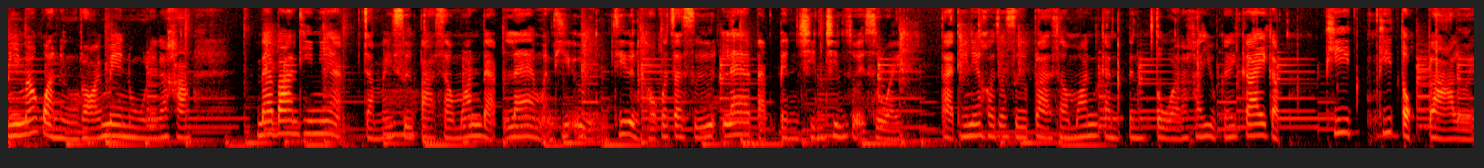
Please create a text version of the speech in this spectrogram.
มีมากกว่า 100 เมนูเลยนะคะ แม่บ้านที่เนี่ยจะไม่ซื้อปลาแซลมอนแบบแล่เหมือนที่อื่น ที่อื่นเขาก็จะซื้อแล่แบบเป็นชิ้นชิ้นสวยๆ แต่ที่นี่เขาจะซื้อปลาแซลมอนกันเป็นตัวนะคะ อยู่ใกล้ๆกับที่ที่ตกปลาเลย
